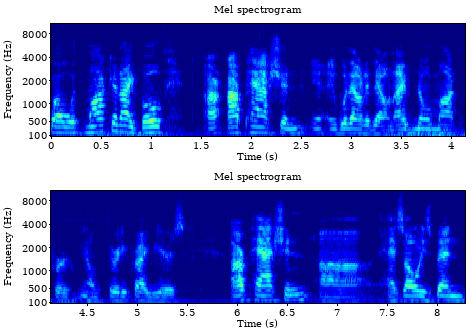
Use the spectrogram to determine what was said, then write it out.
Well, with Mark and I both, our, our passion, uh, without a doubt, and I've known Mark for you know 35 years. Our passion uh, has always been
